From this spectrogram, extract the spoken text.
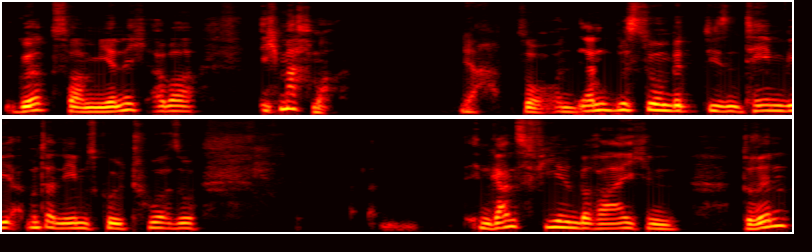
Gehört zwar mir nicht, aber ich mach mal. Ja. So, und dann bist du mit diesen Themen wie Unternehmenskultur so in ganz vielen Bereichen drin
